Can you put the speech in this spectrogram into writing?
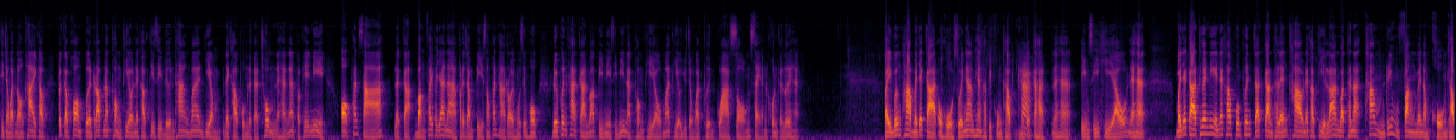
ที่จังหวัดหน้องคายครับเพื่อกับพร้อมเปิดรับนักท่องเที่ยวนะครับที่สิเดินทางมาเยี่ยมนะครับ ผมและก็ชมนะฮะงานประเภทนี้ออกพรรษาและกะบังไฟพญานาคประจำปี 2566 โดยเพื่อนคาดการณ์ว่าปีนี้สิมีนักท่องเที่ยวมาเที่ยวอยู่จังหวัดเพลินกว่า 200,000 คนกันเลยฮะไปเบื้องภาพบรรยากาศโอ้โห สวยงามแห้งครับพี่กุ้งครับบค่ะรรยากาศนะฮะตีมสีเขียวนะฮะบรรยากาศเทื่อนนี้นะครับผมเพื่อนจัดการแถลงข่าวนะครับที่ล้านวัฒนธรรมริมฟังแม่น้ำโขงครับ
